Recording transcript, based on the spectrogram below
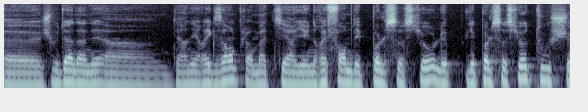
Euh, je vous donne un, dernier exemple en matière, il y a une réforme des pôles sociaux. les pôles sociaux touchent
